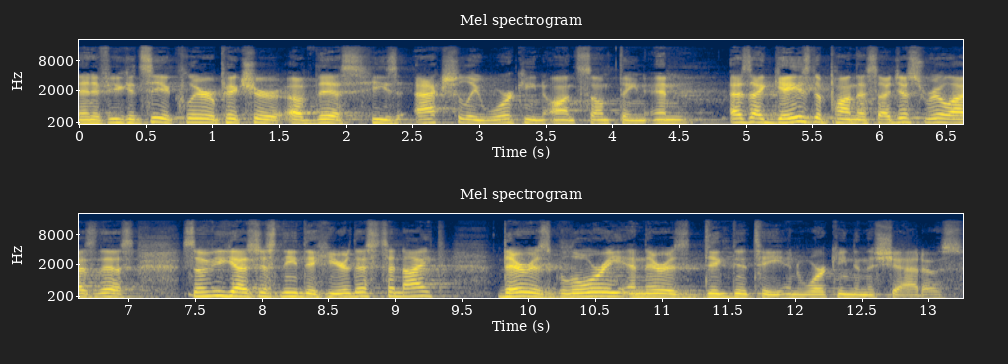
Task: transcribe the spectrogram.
And if you could see a clearer picture of this, he's actually working on something. And as I gazed upon this, I just realized this. Some of you guys just need to hear this tonight. There is glory and there is dignity in working in the shadows.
